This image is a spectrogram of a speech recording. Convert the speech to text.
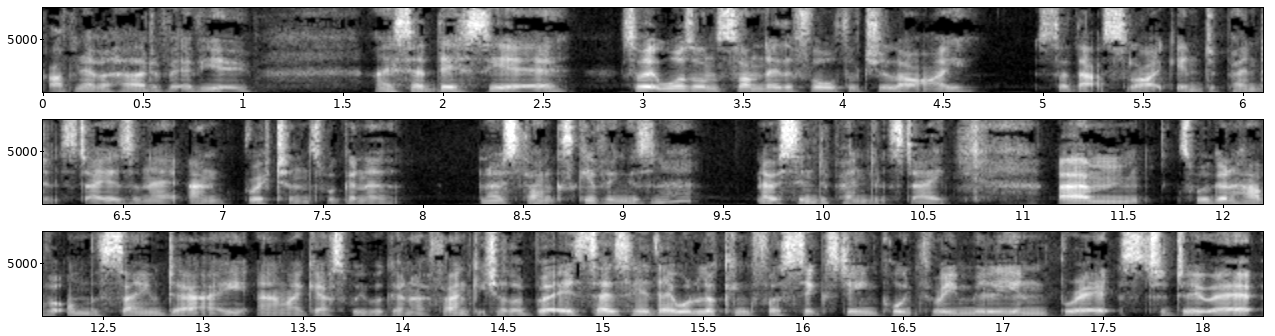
I've never heard of it. Have you? And I said this year. So it was on Sunday, the fourth of July. So that's like Independence Day, isn't it? And Britons were gonna. No, it's Thanksgiving, isn't it? No, it's Independence Day. Um, so we're going to have it on the same day, and I guess we were going to thank each other. But it says here they were looking for 16.3 million Brits to do it.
